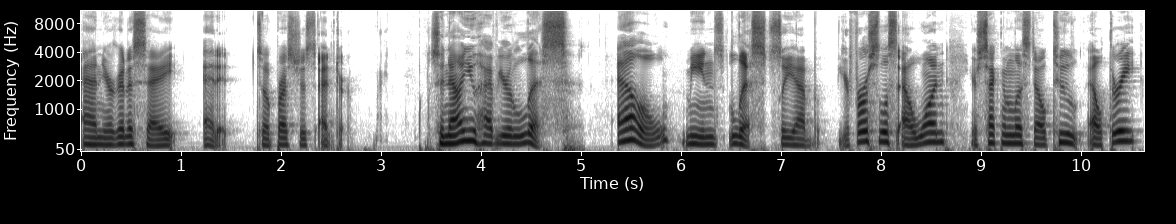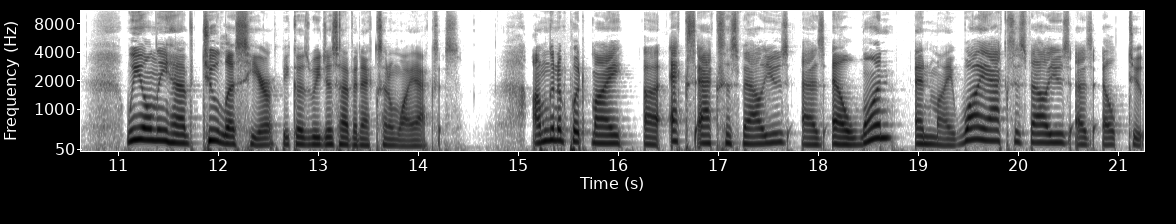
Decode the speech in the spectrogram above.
and you're going to say edit. So press just enter. So now you have your lists. L means list. So you have your first list, L1, your second list, L2, L3. We only have two lists here because we just have an X and a Y axis. I'm going to put my uh, X axis values as L1 and my y-axis values as L2.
